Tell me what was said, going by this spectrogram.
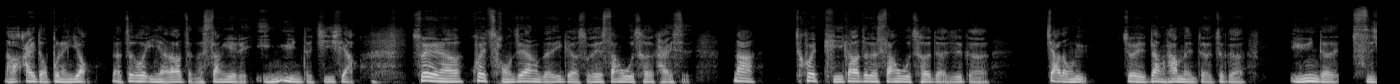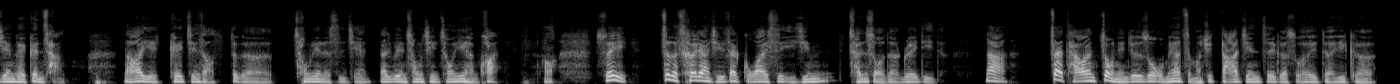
然后 idle 不能用，呃，这个会影响到整个商业的营运的绩效，所以呢，会从这样的一个所谓商务车开始，那会提高这个商务车的这个稼动率，所以让他们的这个。营运的时间可以更长，然后也可以减少这个充电的时间，那就变充氢，充氢很快，哦，所以这个车辆其实在国外是已经成熟的 ready 的。那在台湾重点就是说，我们要怎么去搭建这个所谓的一个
